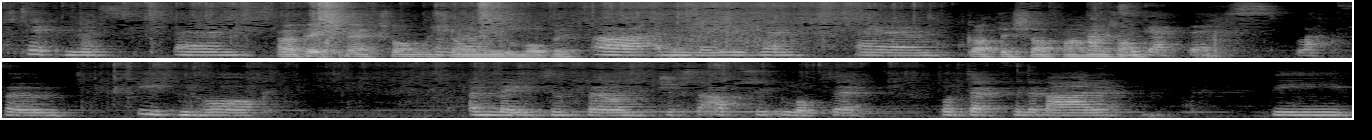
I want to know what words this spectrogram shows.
Just taking this. Um, Oh, this next one showing me love it. oh, amazing. Um, Got this off Amazon. had to get this. Black Phone, Ethan Hawke. Amazing film. Just absolutely loved it. Loved everything about it. The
